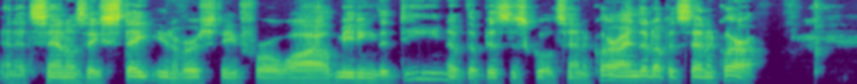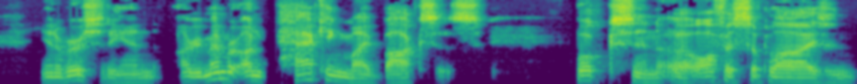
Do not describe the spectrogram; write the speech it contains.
and at San Jose State University for a while, meeting the dean of the business school at Santa Clara. I ended up at Santa Clara University, and I remember unpacking my boxes, books and uh, office supplies, and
